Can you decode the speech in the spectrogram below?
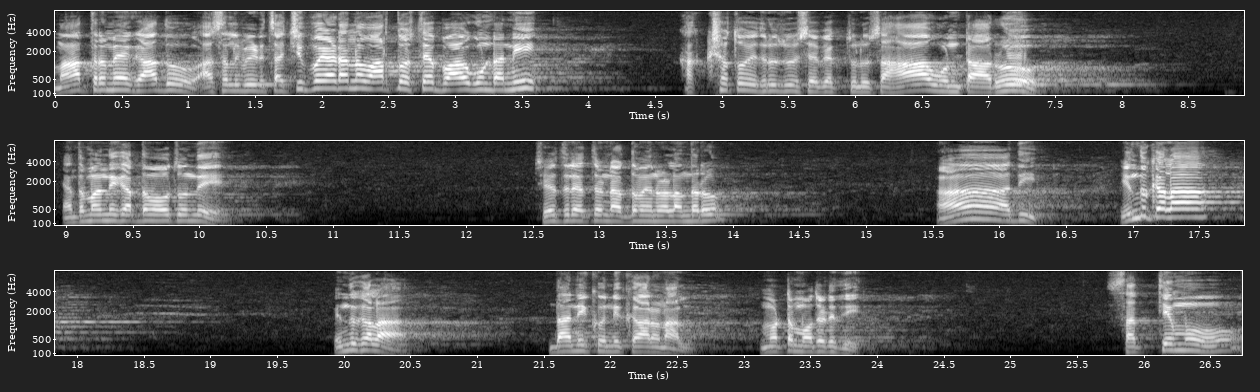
మాత్రమే కాదు అసలు వీడు చచ్చిపోయాడన్న వార్త వస్తే బాగుండని కక్షతో ఎదురు చూసే వ్యక్తులు సహా ఉంటారు. ఎంతమందికి అర్థమవుతుంది? చేతులు ఎత్తండి అర్థమైన వాళ్ళందరూ. అది. ఎందుకలా? ఎందుకలా? దానికి కొన్ని కారణాలు. మొట్టమొదటిది సత్యము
